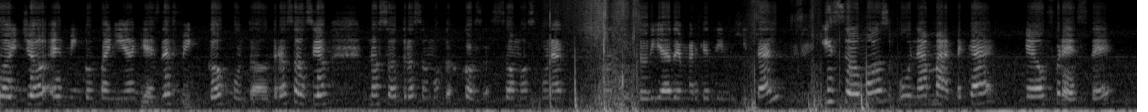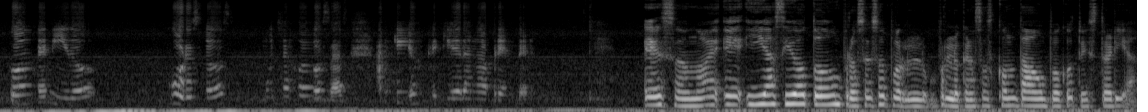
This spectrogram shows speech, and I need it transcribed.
soy yo en mi compañía que es de FICO junto a otro socio, nosotros somos dos cosas. Somos una consultoría de marketing digital y somos una marca que ofrece contenido, cursos, muchas cosas a aquellos que quieran aprender. Eso, ¿no? E, y ha sido todo un proceso por, por lo que nos has contado un poco tu historia.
